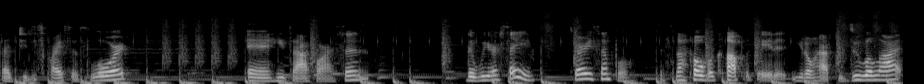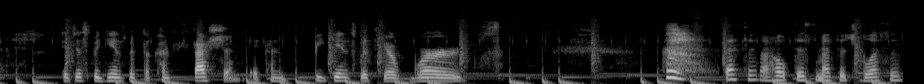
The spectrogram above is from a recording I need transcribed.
that Jesus Christ is Lord and He died for our sins, that we are saved. It's very simple. It's not overcomplicated. You don't have to do a lot. It just begins with the confession. It can begins with your words. That's it. I hope this message blesses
